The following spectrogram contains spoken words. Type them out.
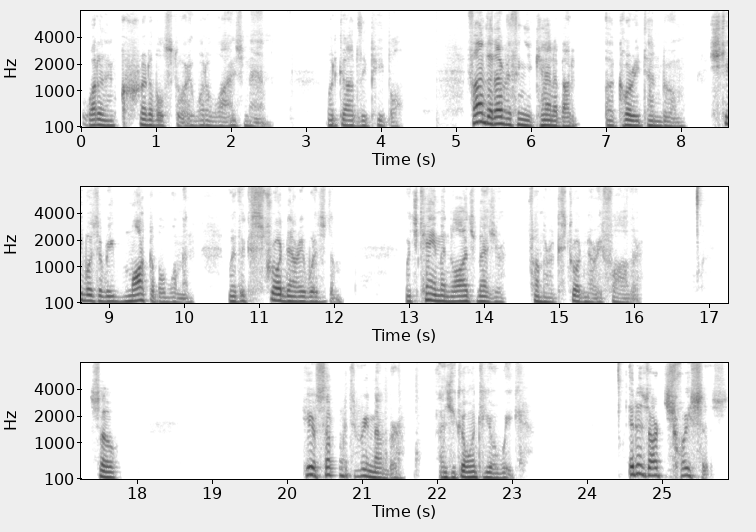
What an incredible story. What a wise man. What godly people. Find out everything you can about uh, Corrie ten Boom. She was a remarkable woman with extraordinary wisdom, which came in large measure from her extraordinary father. So here's something to remember as you go into your week. It is our choices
